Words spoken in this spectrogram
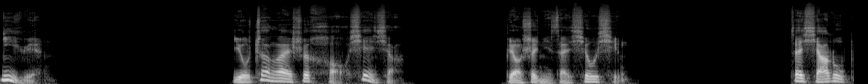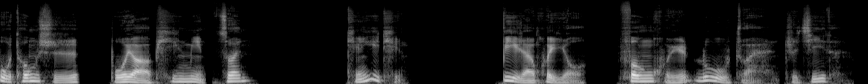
逆缘有障碍是好现象，表示你在修行。在狭路不通时，不要拼命钻，停一停，必然会有峰回路转之机的。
